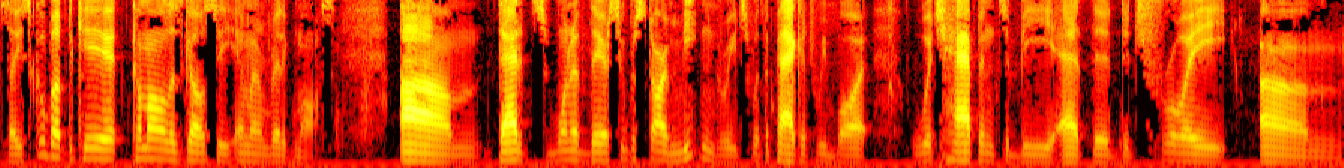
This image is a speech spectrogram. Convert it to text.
So you scoop up the kid, come on, let's go see Emma and Riddick Moss. Um, that's one of their superstar meet and greets with the package we bought, which happened to be at the Detroit. Um,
